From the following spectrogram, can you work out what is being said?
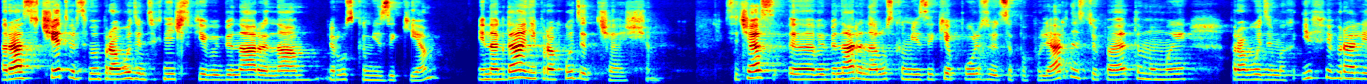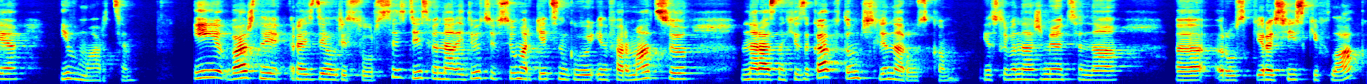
Раз в четверть мы проводим технические вебинары на русском языке. Иногда они проходят чаще. Сейчас э, вебинары на русском языке пользуются популярностью, поэтому мы проводим их и в феврале, и в марте. И важный раздел «Ресурсы». Здесь вы найдете всю маркетинговую информацию на разных языках, в том числе на русском. Если вы нажмете на э, русский, российский флаг,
